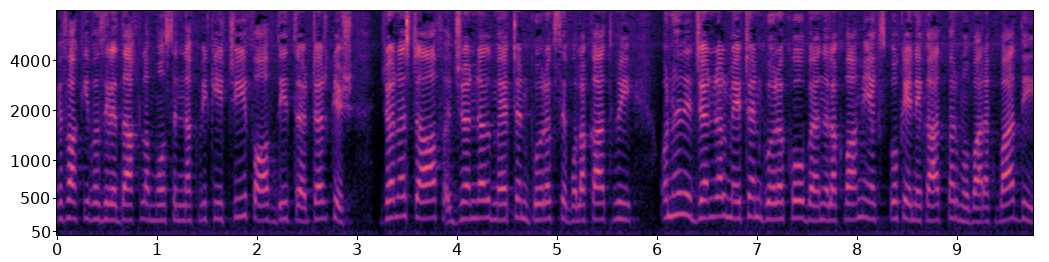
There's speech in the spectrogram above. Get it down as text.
विफाकी वज़ीर दाखिला मोहसिन नकवी की chief of the Turkish general staff general Metin Gurak से मुलाकात हुई। उन्होंने जनरल मेटन गोरख को बैन अवी एक्सपो के इनका पर मुबारकबाद दी।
